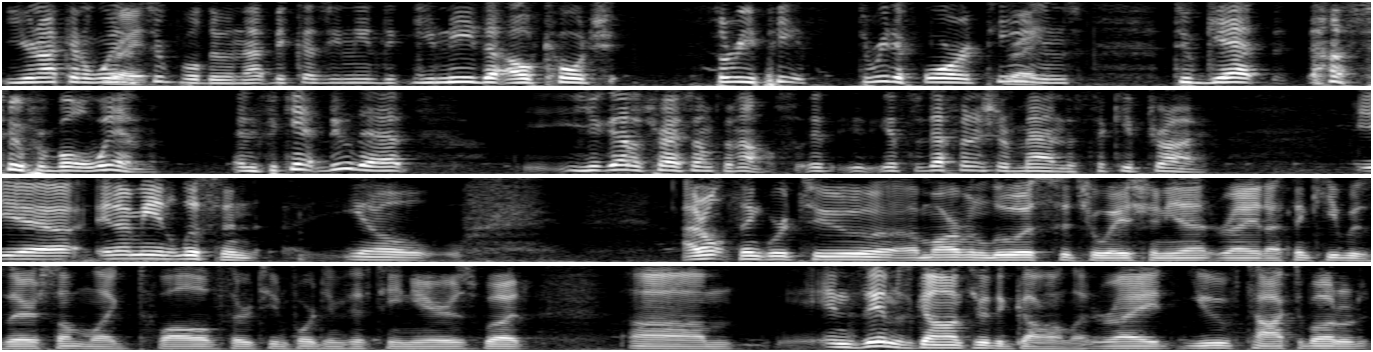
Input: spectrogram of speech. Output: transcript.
You're not going to win Right. Super Bowl doing that because you need to, you need to outcoach three pe- three to four teams to get a Super Bowl win. And if you can't do that, you got to try something else. It, it- it's the definition of madness to keep trying. Yeah, and I mean, listen, you know, I don't think we're to a Marvin Lewis situation yet, right? I think he was there something like 12, 13, 14, 15 years, but um and Zim's gone through the gauntlet, right? You've talked about it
